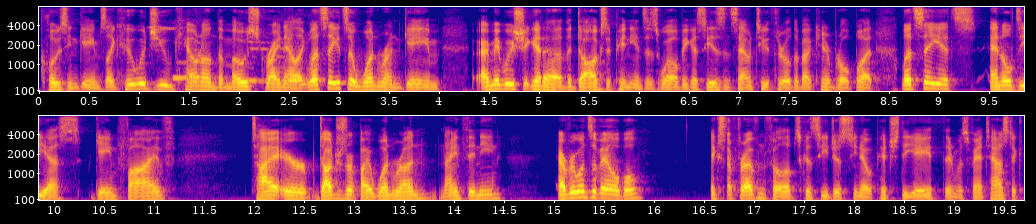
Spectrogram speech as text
closing games? Like, who would you count on the most right now? Like, let's say it's a one-run game. Uh, maybe we should get uh, the dog's opinions as well because he doesn't sound too thrilled about Kimbrel. But let's say it's NLDS game five, tie or Dodgers are up by one run, ninth inning. Everyone's available except for Evan Phillips because he just you know pitched the eighth and was fantastic.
